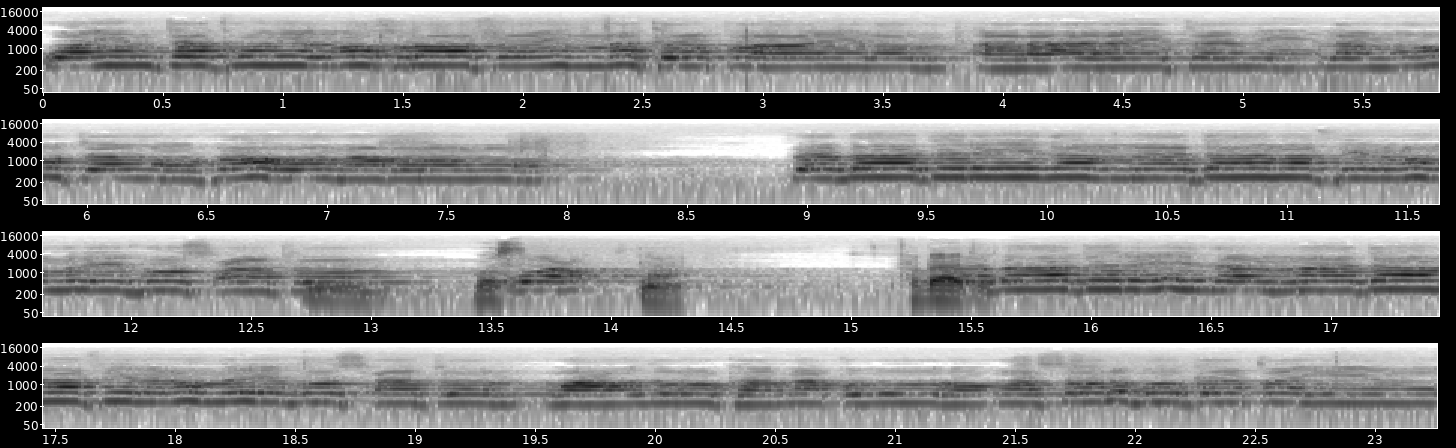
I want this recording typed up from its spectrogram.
وإن تكن الأخرى فإنك قائل ألا ليتني لم أوته فهو مغرم فبادر إذا ما دام في العمر فسحة نعم. فبادر. فبادر إذا ما دام في العمر فسحة وعذرك مقبول وصرفك قيم.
